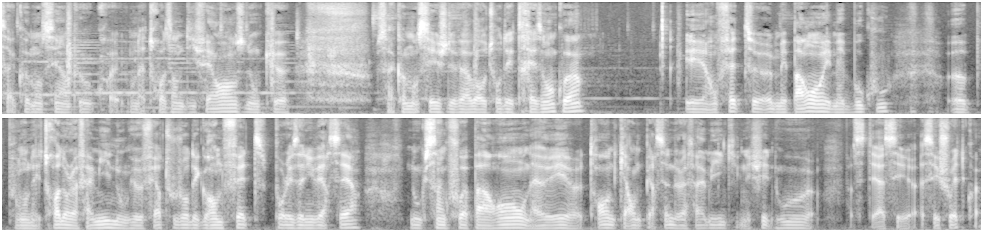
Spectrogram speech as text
Ça a commencé un peu, on a trois ans de différence, donc euh, ça a commencé, je devais avoir autour des 13 ans, quoi. Et en fait, euh, mes parents aimaient beaucoup, euh, on est trois dans la famille, donc faire toujours des grandes fêtes pour les anniversaires. Donc cinq fois par an, on avait 30, 40 personnes de la famille qui venaient chez nous. Enfin, C'était assez, assez chouette, quoi.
